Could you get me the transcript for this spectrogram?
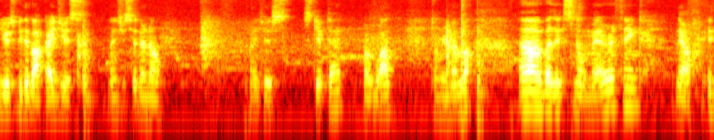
USB debug I just I just I don't know. I just skipped that or what? Don't remember. Uh, but it's no matter I think. No it,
